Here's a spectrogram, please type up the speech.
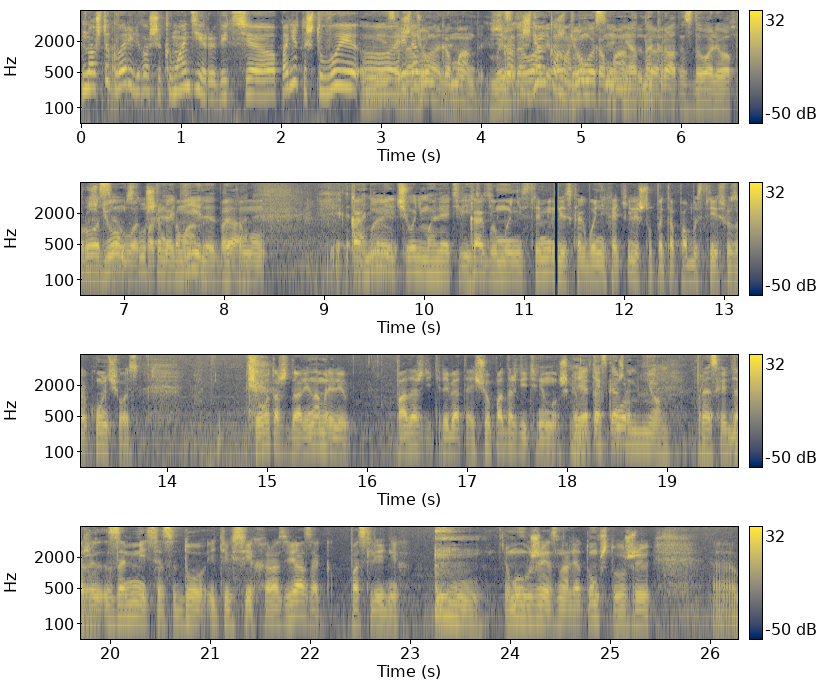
Ну а что говорили ваши командиры? Ведь э, понятно, что вы мы э, ждем команды. Мы задавали ждем вопросы, команды, неоднократно да. задавали вопросы, ждем, вот, подходили, команды, да. Поэтому как Они бы, ничего не могли ответить. Как бы мы не стремились, как бы не хотели, чтобы это побыстрее все закончилось. Чего-то ждали. И нам говорили, подождите, ребята, еще подождите немножко. И это с каждым пор, днем происходило. Даже за месяц до этих всех развязок последних мы уже знали о том, что уже э,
